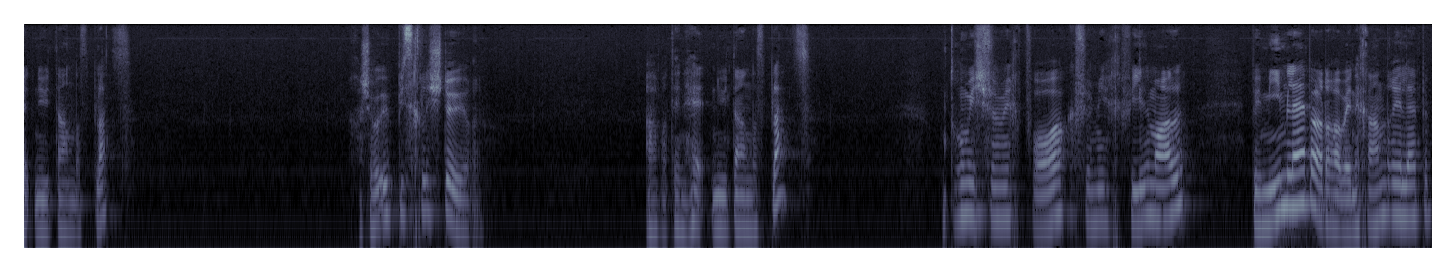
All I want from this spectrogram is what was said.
hat nichts anderes Platz. Kann schon etwas ein stören. Aber dann hat nichts anderes Platz. Und darum ist für mich die Frage, für mich vielmal, bei meinem Leben oder auch wenn ich andere Leben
